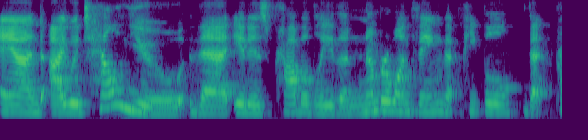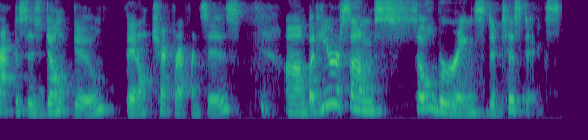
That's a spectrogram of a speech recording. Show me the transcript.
and i would tell you that it is probably the number one thing that people that practices don't do they don't check references um, but here are some sobering statistics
